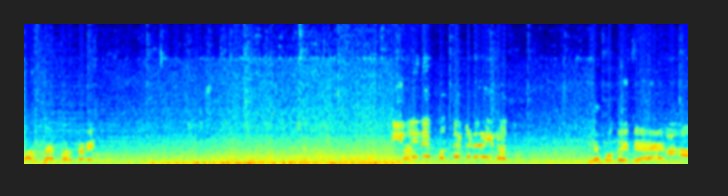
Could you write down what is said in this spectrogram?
ಬರ್ತೇನೆ ಬರ್ತೇನೆ. ಇಲ್ಲೇನೆ ಮುಂದೆ ಕಡೆ ಇರೋದು. ಇಲ್ಲೇ ಮುಂದೈತೆ ಹಾ.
